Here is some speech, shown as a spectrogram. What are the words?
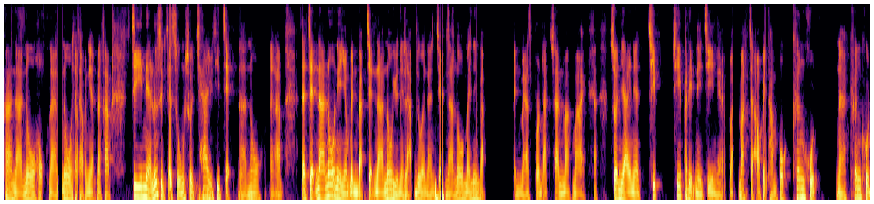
5 นาโน 6 นาโนแถวๆเนี้ยนะครับ จีนเนี่ยรู้สึกจะสูงสุดแช่อยู่ที่ 7 นาโนนะครับ แต่ 7 นาโนเนี่ยยังเป็นแบบ 7 นาโนอยู่ใน lab ด้วยนะ7นาโนไม่ได้แบบ เป็น mass production มากมาย ส่วนใหญ่เนี่ยชิปที่ผลิตในจีนเนี่ยมักจะเอาไปทำพวกเครื่องขุดนะเครื่องขุด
